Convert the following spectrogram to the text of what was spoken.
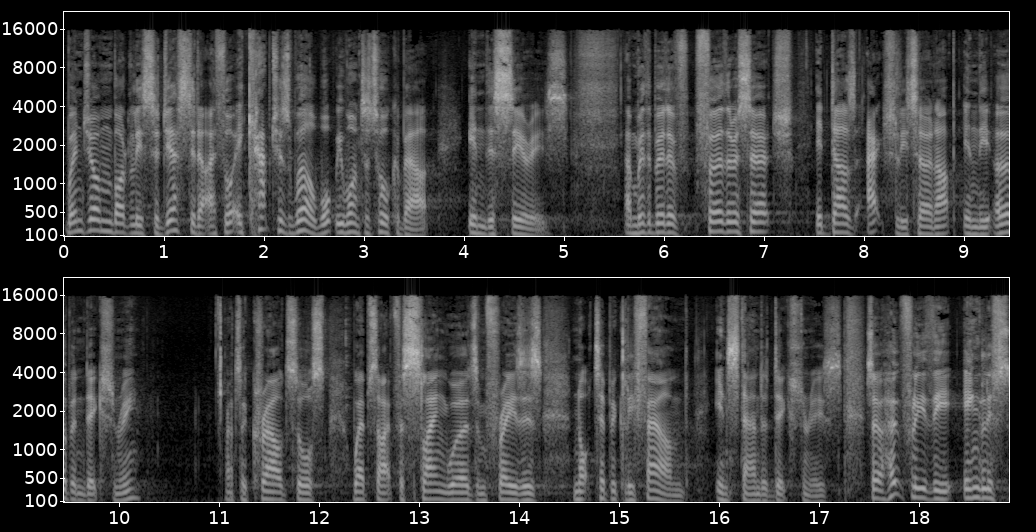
when John Bodley suggested it, I thought it captures well what we want to talk about in this series. And with a bit of further research, it does actually turn up in the Urban Dictionary. That's a crowdsourced website for slang words and phrases not typically found in standard dictionaries. So hopefully the English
